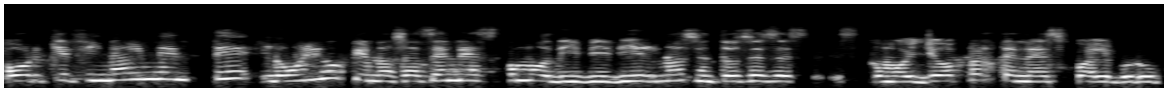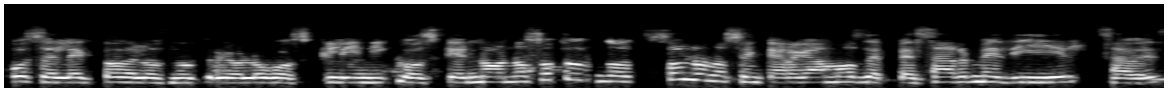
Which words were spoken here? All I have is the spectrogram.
porque finalmente lo único que nos hacen es como dividirnos, entonces es, como yo pertenezco al grupo selecto de los nutriólogos clínicos, que no, nosotros no solo nos encargamos de pesar, medir, ¿sabes?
